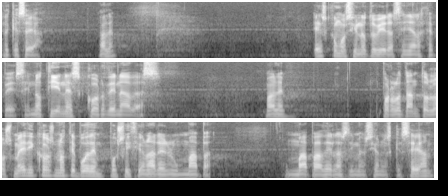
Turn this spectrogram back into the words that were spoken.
el que sea, ¿vale? Es como si no tuvieras señal GPS, no tienes coordenadas, ¿vale? Por lo tanto, los médicos no te pueden posicionar en un mapa, un mapa de las dimensiones que sean,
